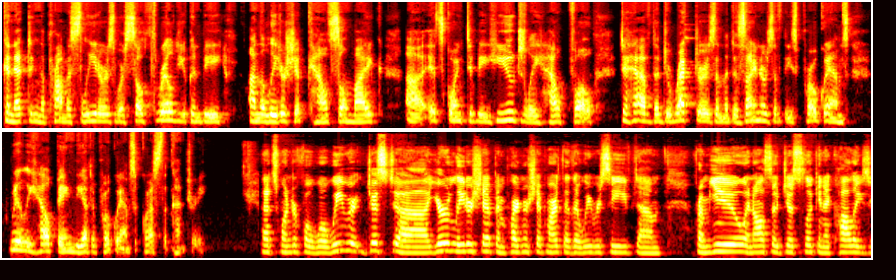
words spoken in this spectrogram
connecting the promise leaders. We're so thrilled you can be on the leadership council, Mike uh, it's going to be hugely helpful to have the directors and the designers of these programs really helping the other programs across the country. That's wonderful. Well, we were just uh, your leadership and partnership, Martha, that we received um, from you, and also just looking at colleagues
